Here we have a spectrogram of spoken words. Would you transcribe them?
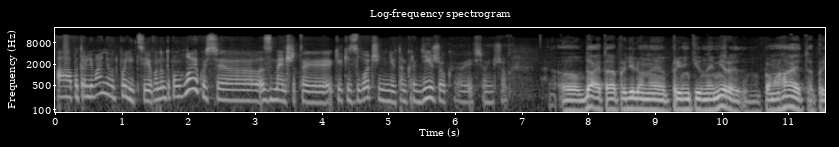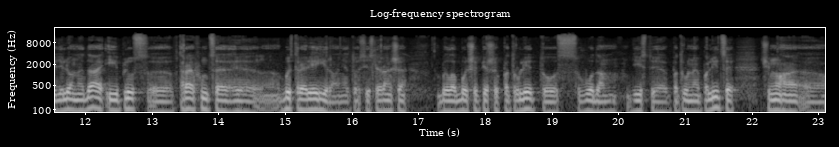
А патрулювання от поліції воно допомогло якось е, зменшити кількість злочинів, там крадіжок е, і все інше? Э, Да, это определенные превентивные меры, помогает определенно, да, и плюс э, вторая функция э, быстрое реагирование. То есть если раньше было больше пеших патрулей, то с вводом действия патрульной полиции очень много э,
